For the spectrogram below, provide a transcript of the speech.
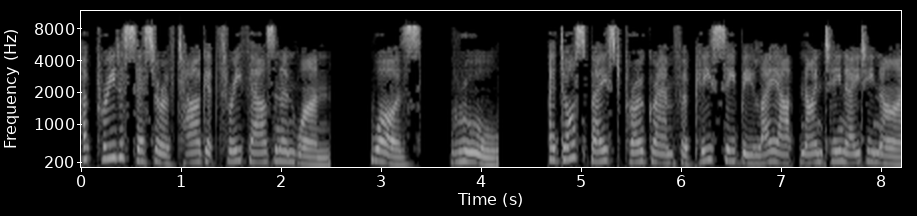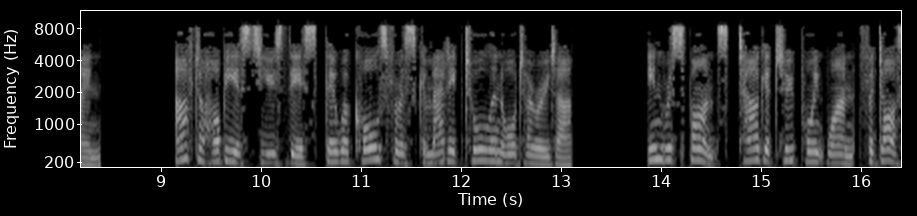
A predecessor of Target 3001 was Rule a DOS-based program for PCB layout 1989. After hobbyists used this, there were calls for a schematic tool and autorouter. In response, Target 2.1 for DOS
